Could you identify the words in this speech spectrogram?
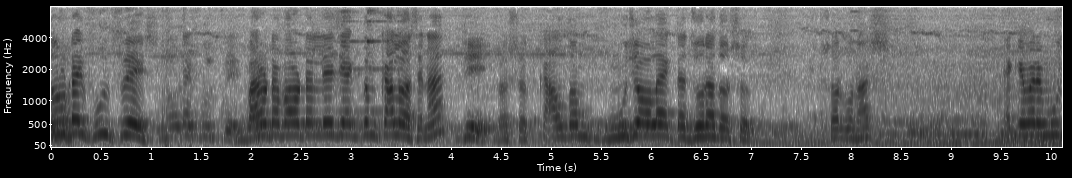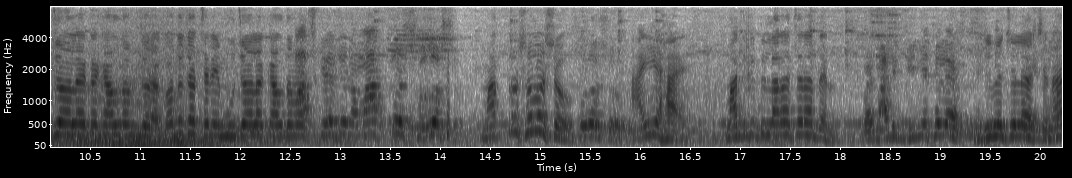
দুটোটাই ফুল ফ্রেশ দুটোটাই ফুল ফ্রেশ বারোটা বারোটার লেজ একদম কালো আছে না? জি। দর্শক কালদম মুজোওয়ালা একটা জোড়া দর্শক। সর্বনাশ। একেবারে মুজোওয়ালা একটা কালদম জোড়া। কত যাচ্ছেন এই মুজোওয়ালা কালদম আজকে? মাত্র ষোলোশো। মাত্র ষোলোশো? ষোলোশো। আই হায়। মাটির একটু লাড়াচাড়া দেন। ডিমে চলে আসছে। না?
